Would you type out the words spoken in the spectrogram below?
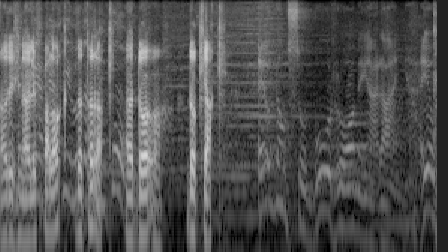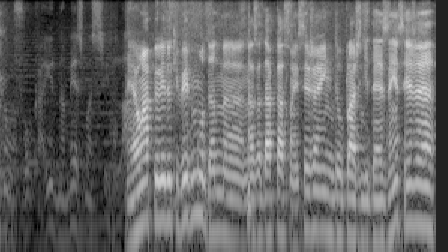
No original ele falou Dr. Ock. Uh, do, Doc Ock. Eu não sou burro, Homem-Aranha. Eu não vou cair na mesma cilada. É um apelido que vive mudando na- nas adaptações, seja em dublagem de desenho, seja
